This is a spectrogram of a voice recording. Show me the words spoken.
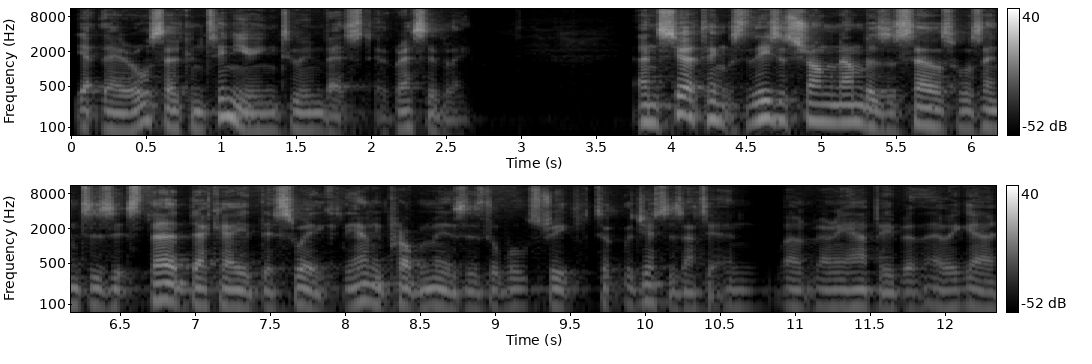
yet they are also continuing to invest aggressively. And Stuart thinks these are strong numbers as Salesforce enters its third decade this week. The only problem is, is that Wall Street took the jitters at it and weren't very happy, but there we go.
